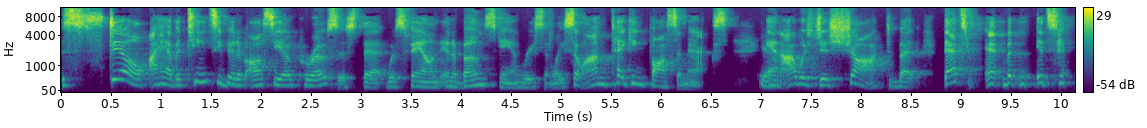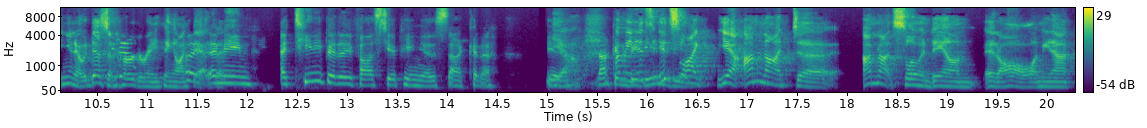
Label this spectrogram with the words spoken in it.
Still, I have a teensy bit of osteoporosis that was found in a bone scan recently. So I'm taking Fosamax. Yeah. And I was just shocked, but that's, eh, but it's, you know, it doesn't hurt or anything like but, that. I mean, a teeny bit of osteopenia is not going to, yeah, know, not to I mean, it's, it's like, yeah, I'm not, uh, I'm not slowing down at all. I mean, I,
